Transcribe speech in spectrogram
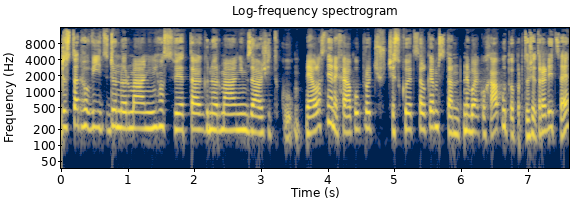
dostat ho víc do normálního světa k normálním zážitkům. Já vlastně nechápu, proč v Česku je celkem stand, nebo jako chápu to, protože tradice,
